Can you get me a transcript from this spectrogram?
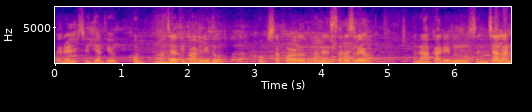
પેરેન્ટ્સ, વિદ્યાર્થીઓ ખૂબ મજાથી ભાગ લીધો. ખૂબ સફળ અને સરસ રહ્યો. અને આ કાર્યનું સંચાલન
